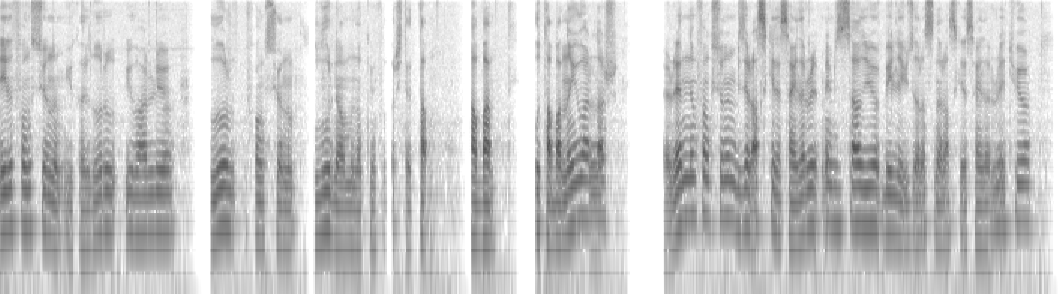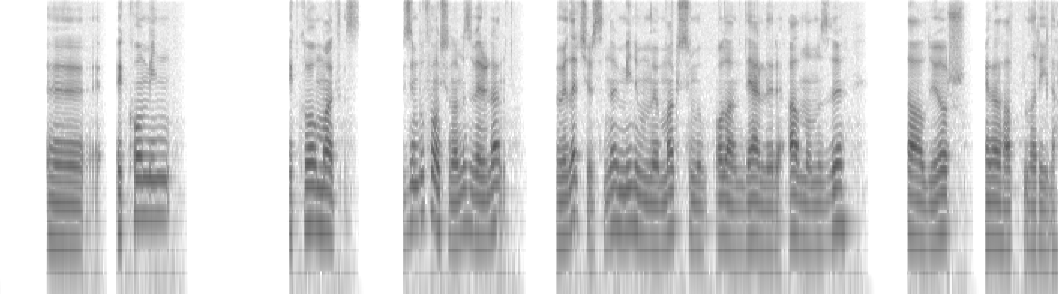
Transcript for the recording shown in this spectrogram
Daily fonksiyonum yukarı doğru yuvarlıyor. Floor fonksiyonum floor ne amına koyayım floor işte tab taban. Bu tabana yuvarlar. Random fonksiyonum bize rastgele sayılar üretmemizi sağlıyor. 1 ile 100 arasında rastgele sayılar üretiyor. Ee, echo min echo max bizim bu fonksiyonlarımız verilen öğeler içerisinde minimum ve maksimum olan değerleri almamızı sağlıyor genel hatlarıyla.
